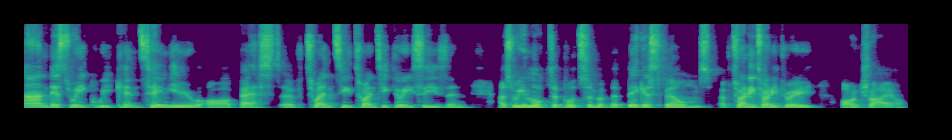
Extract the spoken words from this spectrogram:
and this week we continue our best of 2023 season as we look to put some of the biggest films of 2023 on trial.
